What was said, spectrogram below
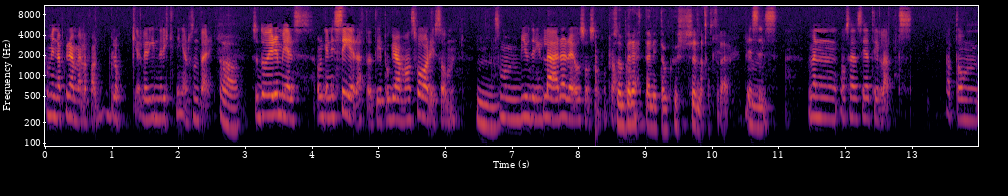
på mina program i alla fall, block eller inriktningar och sånt där. Ja. Så då är det mer organiserat att det är programansvarig som, Mm. som bjuder in lärare och så som får prata Som om. berättar lite om kurserna och sådär. Precis. Men, och sen ser jag till att, att de,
